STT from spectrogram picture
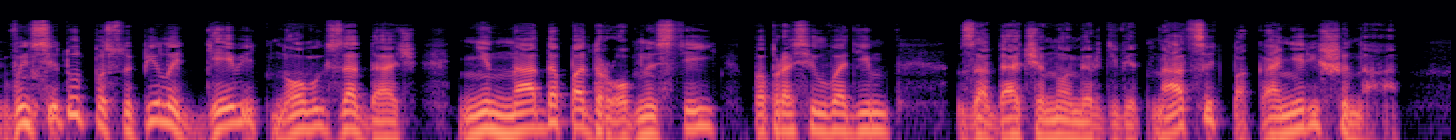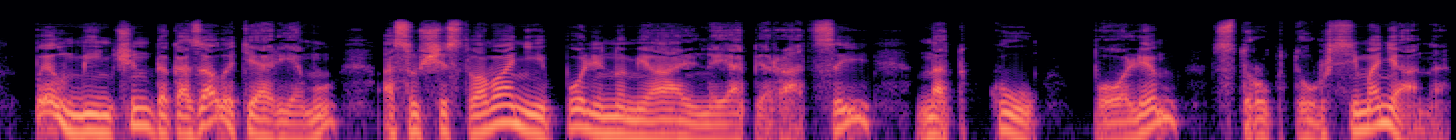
В институт поступило девять новых задач. Не надо подробностей, попросил Вадим. Задача номер девятнадцать пока не решена. Пэл Минчин доказала теорему о существовании полиномиальной операции над Q-полем структур Симоняна.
